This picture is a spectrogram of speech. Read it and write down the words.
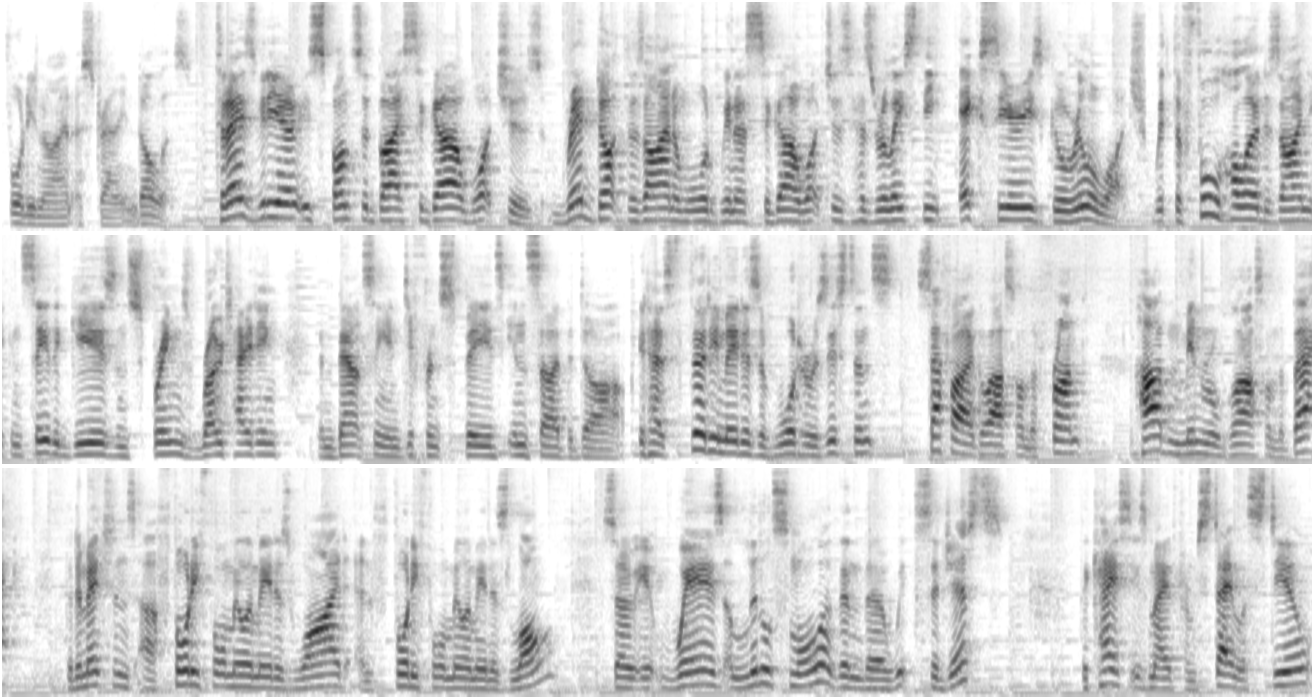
49 Australian dollars. Today's video is sponsored by CIGA Watches. Red Dot Design Award winner CIGA Watches has released the X-Series Gorilla Watch. With the full hollow design, you can see the gears and springs rotating and bouncing in different speeds inside the dial. It has 30 meters of water resistance, sapphire glass on the front, hardened mineral glass on the back. The dimensions are 44 millimeters wide and 44 millimeters long, so it wears a little smaller than the width suggests, the case is made from stainless steel,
